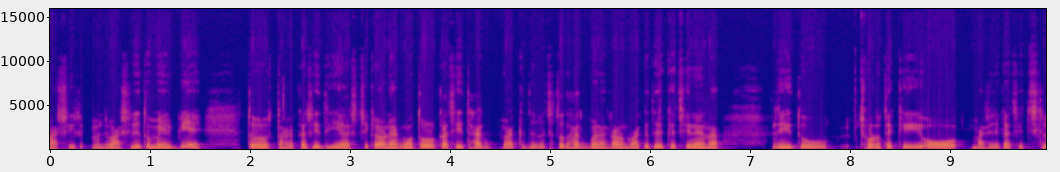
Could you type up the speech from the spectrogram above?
মাসির মানে মাসিরই তো মেয়ের বিয়ে, তো তার কাছে দিয়ে আসছি। কারণ একমাত্র ওর কাছেই থাকবে বাকিদের কাছে তো থাকবে না, কারণ বাকিদেরকে চেনে না। যেহেতু ছোটো থেকেই ও মাসির কাছে ছিল,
